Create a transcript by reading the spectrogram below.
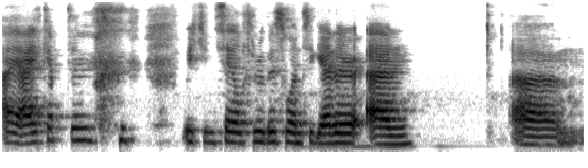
aye, aye, Captain, we can sail through this one together. And um,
